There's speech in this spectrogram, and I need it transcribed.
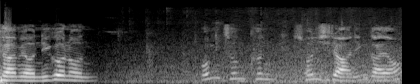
오, 이렇게 하면 이거는 엄청 큰 손실이 아닌가요?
